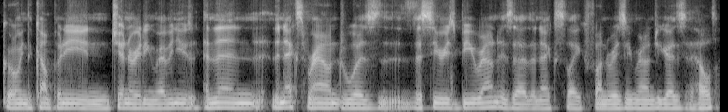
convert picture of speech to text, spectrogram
growing the company and generating revenue. And then the next round was the Series B round. Is that the next like fundraising round you guys held?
